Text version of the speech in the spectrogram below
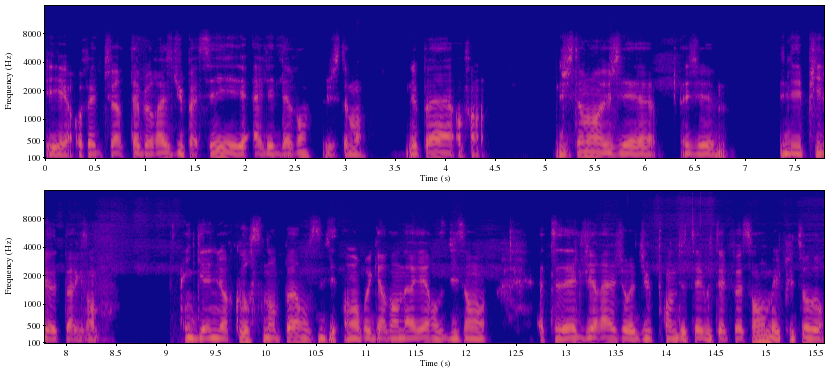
et en fait, faire table rase du passé et aller de l'avant, justement. Ne pas, enfin, Justement, j'ai, les pilotes, par exemple. Ils gagnent leur course, non pas en regardant en arrière, en se disant tel virage, j'aurais dû le prendre de telle ou telle façon, mais plutôt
